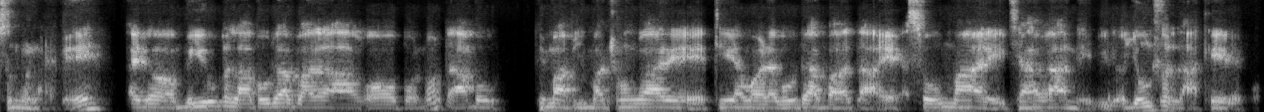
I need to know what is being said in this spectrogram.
ဆုံးလွတ်လိုက်ပဲအဲ့တော့မယုဗလာဗုဒ္ဓဘာသာကောပေါ့နော်ဒါမှမဟုတ်ဒီမှာပြီးမှထုံးကားတဲ့တရားဝါဒဗုဒ္ဓဘာသာရဲ့အဆုံးအမတွေကြားကနေပြီးတော့ယုံထွက်လာခဲ့တယ်ပေါ့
